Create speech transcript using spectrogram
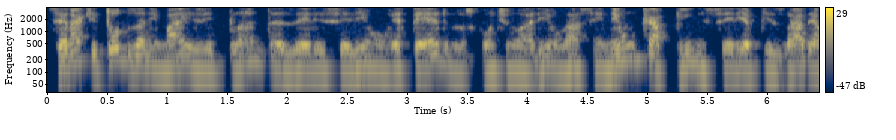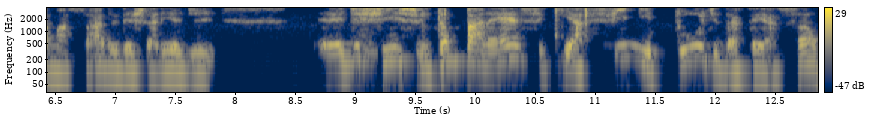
Será que todos os animais e plantas eles seriam eternos, continuariam lá sem nenhum capim seria pisado e amassado e deixaria de é difícil. Então parece que a finitude da criação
